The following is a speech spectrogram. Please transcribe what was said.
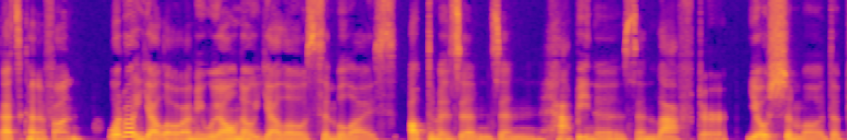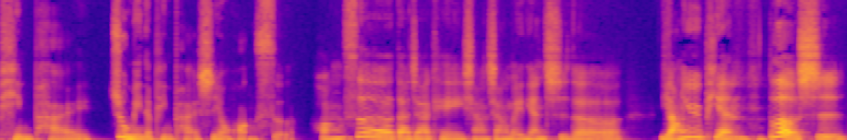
that's kind of fun. What about yellow? I mean, we all know yellow symbolize optimism and happiness and laughter. 有什么的品牌，著名的品牌是用黄色？黄色，大家可以想想每天吃的洋芋片，乐事，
